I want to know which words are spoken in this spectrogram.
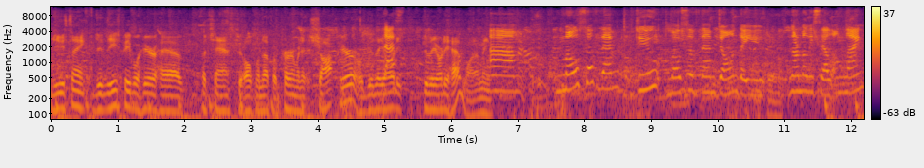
Do you think do these people here have a chance to open up a permanent shop here, or do they That's- already do they already have one? I mean, Um, most of them do, most of them don't. They Okay. normally sell online,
